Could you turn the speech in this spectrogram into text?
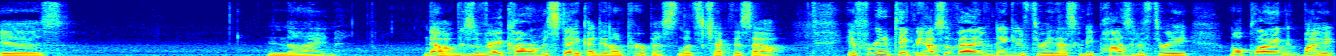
is 9. Now, this is a very common mistake I did on purpose. Let's check this out. If we're going to take the absolute value of negative 3, that's going to be positive 3, multiplying by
